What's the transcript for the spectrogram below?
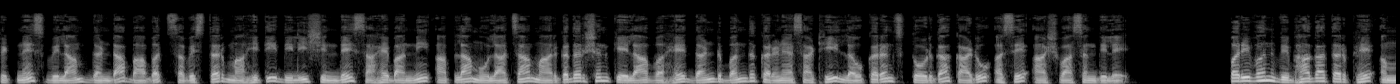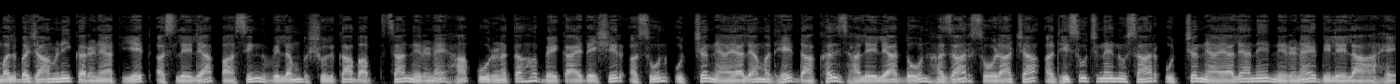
फिटनेस विलांब दंडाबाबत सविस्तर माहिती दिली. शिंदे साहेबांनी आपला मोलाचा मार्गदर्शन केला व हे दंड बंद करण्यासाठी लवकरच तोडगा काढू असे आश्वासन दिले. परिवहन विभागातर्फे अंमलबजावणी करण्यात येत असलेल्या पासिंग विलंब शुल्काबाबतचा निर्णय हा पूर्णतः बेकायदेशीर असून उच्च न्यायालयामध्ये दाखल झालेल्या दोन हजार सोळाच्या अधिसूचनेनुसार उच्च न्यायालयाने निर्णय दिलेला आहे.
